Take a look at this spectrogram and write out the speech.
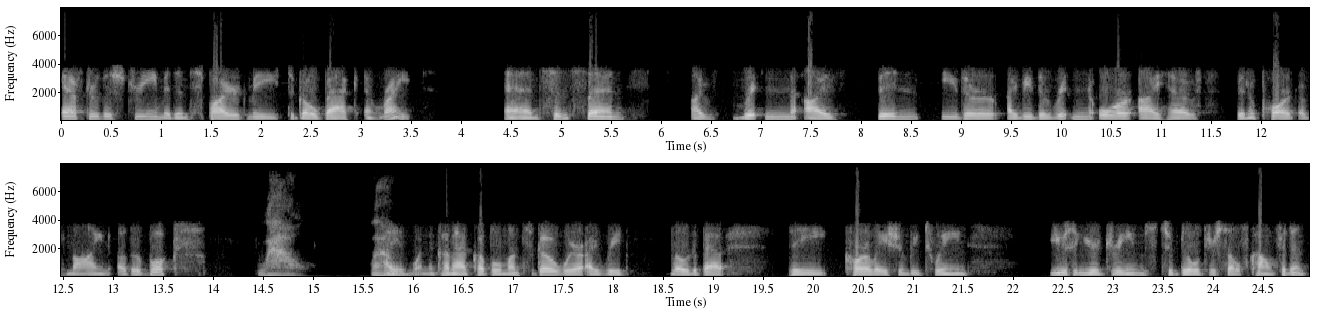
after the stream, it inspired me to go back and write. And since then, I've written, I've been either, I've either written or I have been a part of nine other books. wow Wow. I had one to come out a couple of months ago where I read wrote about the correlation between using your dreams to build your self confidence.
